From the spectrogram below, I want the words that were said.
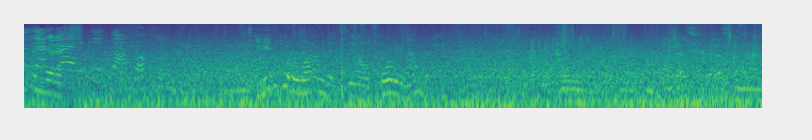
something you need to go to one of them that's, you know, 40 and. That's, that's one.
